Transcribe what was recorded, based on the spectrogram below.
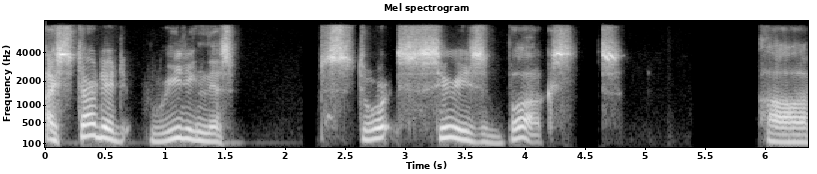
I started reading this stor- series of books uh,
